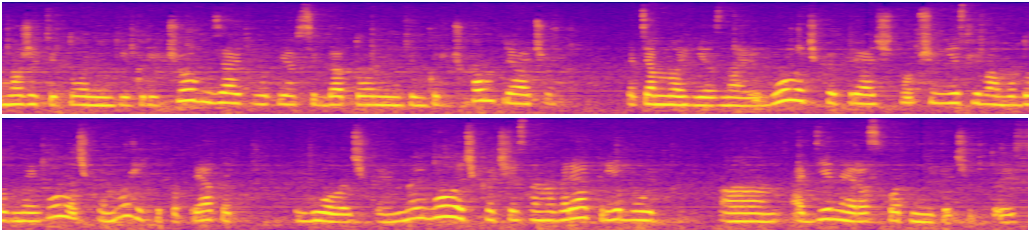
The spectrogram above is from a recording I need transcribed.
можете тоненький крючок взять. Вот я всегда тоненьким крючком прячу. Хотя многие, знаю, иголочкой прячут. В общем, если вам удобно иголочкой, можете попрятать иголочкой. Но иголочка, честно говоря, требует отдельный расход ниточек. То есть,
